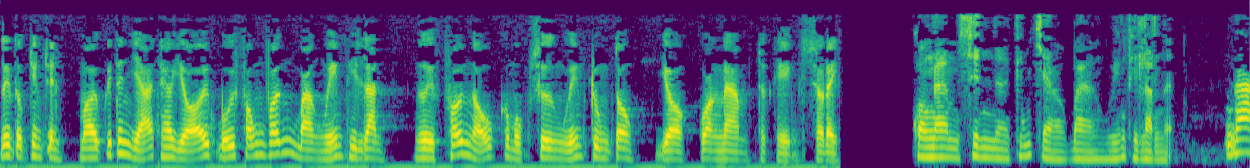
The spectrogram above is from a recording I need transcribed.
Liên tục chương trình, mời quý thính giả theo dõi buổi phỏng vấn bà Nguyễn Thị Lanh, người phối ngẫu của mục sư Nguyễn Trung Tôn do Quang Nam thực hiện sau đây. Quang Nam xin à, kính chào bà Nguyễn Thị Lành ạ. Dạ,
